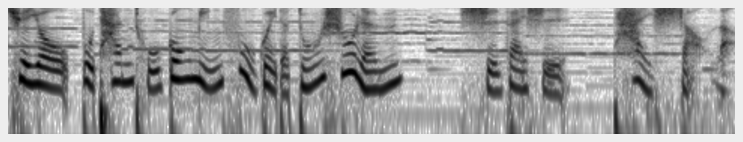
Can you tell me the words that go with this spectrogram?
却又不贪图功名富贵的读书人，实在是。太少了。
